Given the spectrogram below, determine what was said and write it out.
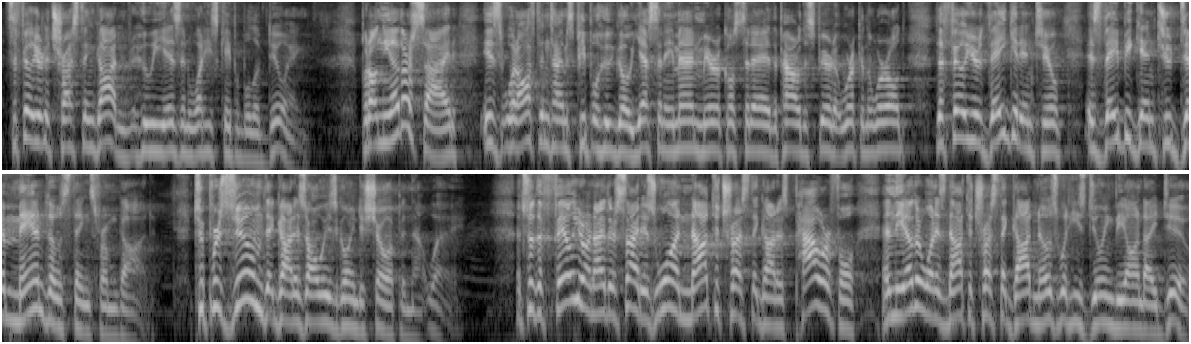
It's a failure to trust in God and who He is and what He's capable of doing. But on the other side is what oftentimes people who go, yes and amen, miracles today, the power of the Spirit at work in the world, the failure they get into is they begin to demand those things from God to presume that God is always going to show up in that way. And so the failure on either side is one, not to trust that God is powerful, and the other one is not to trust that God knows what he's doing beyond I do.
